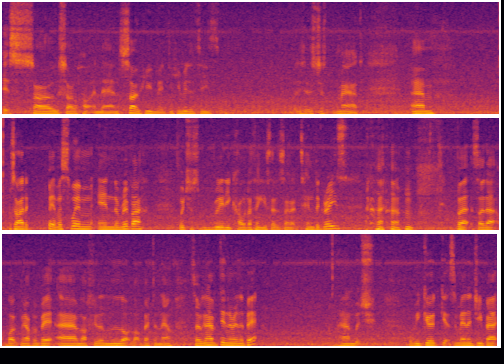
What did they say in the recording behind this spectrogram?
It's so so hot in there and so humid. The humidity's it's- just mad. Um, so I had a bit of a swim in the river, which was really cold. I think he said it's like 10 degrees. but so that woke me up a bit and I feel a lot lot better now. So we're gonna have dinner in a bit, um, which will be good. Get some energy back.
